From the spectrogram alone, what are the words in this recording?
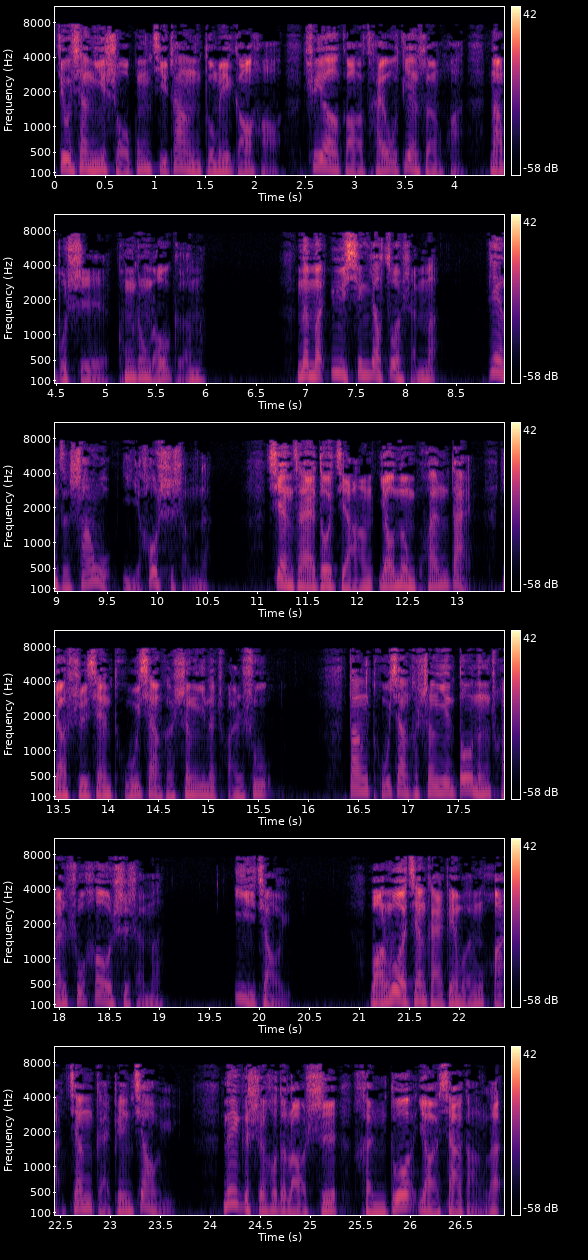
就像你手工记账都没搞好，却要搞财务电算化，那不是空中楼阁吗？那么玉兴要做什么？电子商务以后是什么呢？现在都讲要弄宽带，要实现图像和声音的传输。当图像和声音都能传输后是什么？易教育。网络将改变文化，将改变教育。那个时候的老师很多要下岗了，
